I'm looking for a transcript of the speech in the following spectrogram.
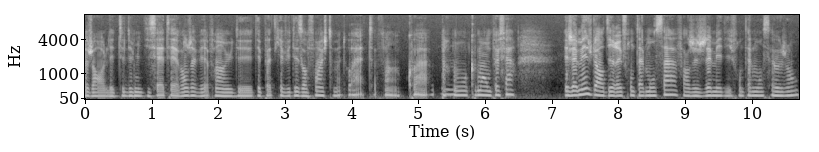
euh, genre l'été 2017. Et avant, j'avais enfin, eu des, des potes qui avaient des enfants et j'étais en mode, what? Enfin, quoi? Pardon, comment on peut faire? Et jamais je leur dirais frontalement ça. Enfin, j'ai jamais dit frontalement ça aux gens.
